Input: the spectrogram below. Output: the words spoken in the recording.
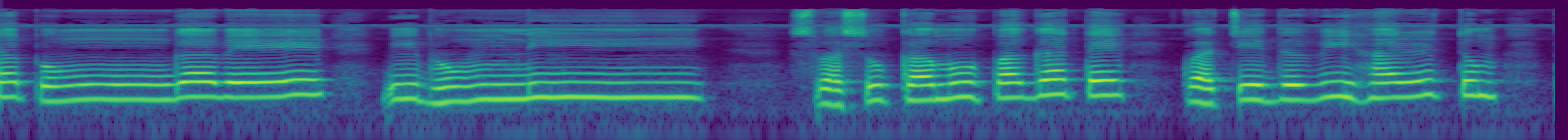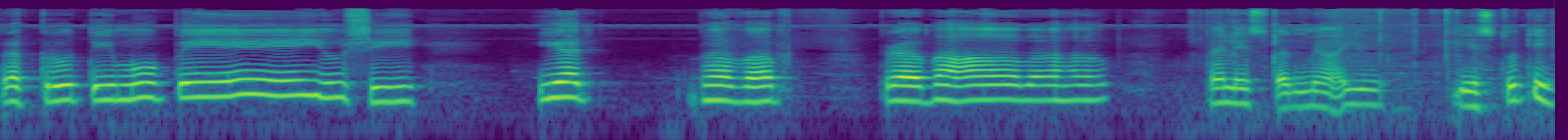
पुंगवे विभुम्नि। स्वसुखमुपगते क्वचिद् विहर्तुं प्रकृतिमुपेयुषि यद्भवप्रभावः। पहले स्कंद में आयु, ये स्तुति।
